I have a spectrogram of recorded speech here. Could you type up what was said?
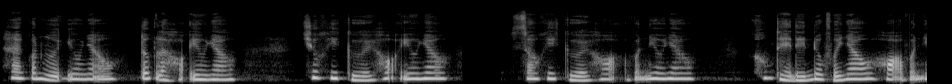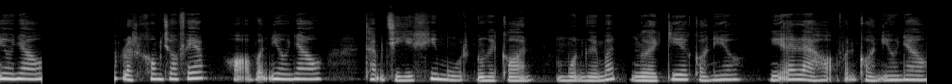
Hai con người yêu nhau, tức là họ yêu nhau. Trước khi cưới, họ yêu nhau. Sau khi cưới, họ vẫn yêu nhau. Không thể đến được với nhau, họ vẫn yêu nhau. Pháp luật không cho phép, họ vẫn yêu nhau. Thậm chí khi một người còn, một người mất, người kia còn yêu nghĩa là họ vẫn còn yêu nhau.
